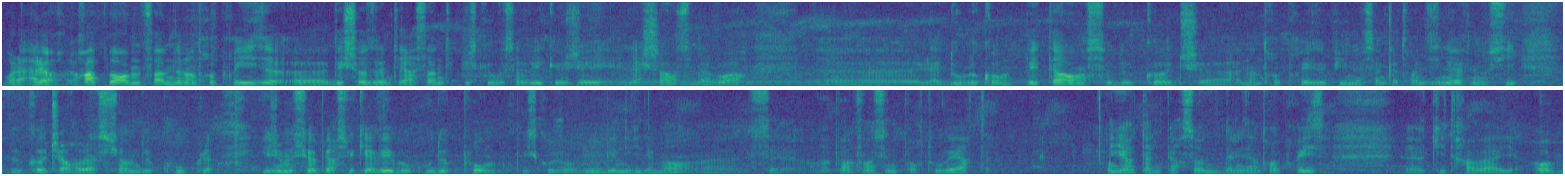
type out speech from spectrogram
Voilà, alors, rapport homme-femme de l'entreprise, euh, des choses intéressantes, puisque vous savez que j'ai la chance d'avoir euh, la double compétence de coach en entreprise depuis 1999, mais aussi coach en relation de couple. Et je me suis aperçu qu'il y avait beaucoup de ponts, puisqu'aujourd'hui, bien évidemment, euh, on ne va pas enfoncer une porte ouverte. Il y a autant de personnes dans les entreprises qui travaillent, hommes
